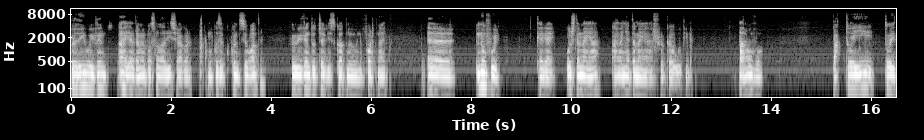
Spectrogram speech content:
Perdi o evento. Ah, é, também posso falar disso já agora. Uma coisa que aconteceu ontem. Foi o evento do Travis Scott no, no Fortnite. Uh, não fui. Caguei. Hoje também há. Amanhã também há, acho que é o último. Pá, não vou. Pá, estou aí. Estou aí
